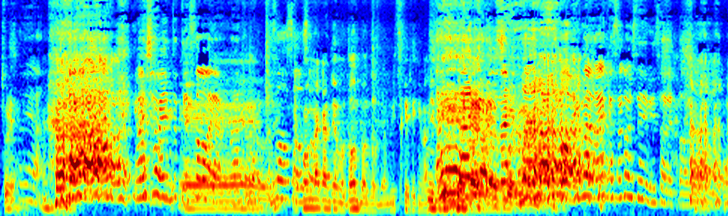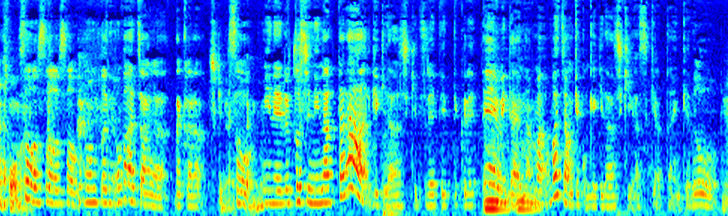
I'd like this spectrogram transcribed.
それ？それやん 今喋っててそうやんな、えーそうそう。そうこんな感じでもどんどんどんどん見つけてきます。見つあけてーありがとうございすごいますそう今なんかすごい整理された。あそうそうそうそう。本当におばあちゃんがだから好きなんやそうね見れる年になったら劇団四季連れて行ってくれて、うんみたいな、うん。まあおばあちゃんは結構劇団四季が好きやったんやけどうん。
